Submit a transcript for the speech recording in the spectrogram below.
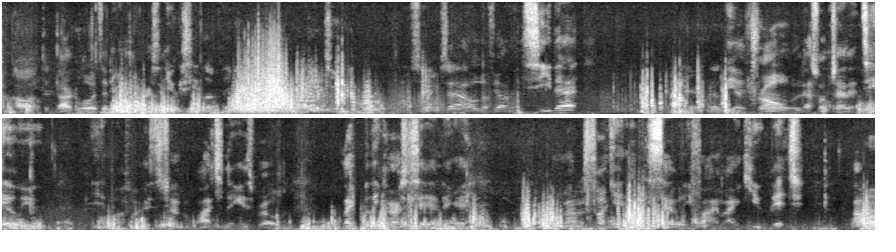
are called the Dark Lords of the Universe. And you can see, look, they see what I'm saying? I don't know if y'all can see that. They're really a drone. That's what I'm trying to tell you. These motherfuckers trying to watch niggas, bro. Like Billy Carson said, nigga, I'm not a fucking 75 IQ, bitch. I'm a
